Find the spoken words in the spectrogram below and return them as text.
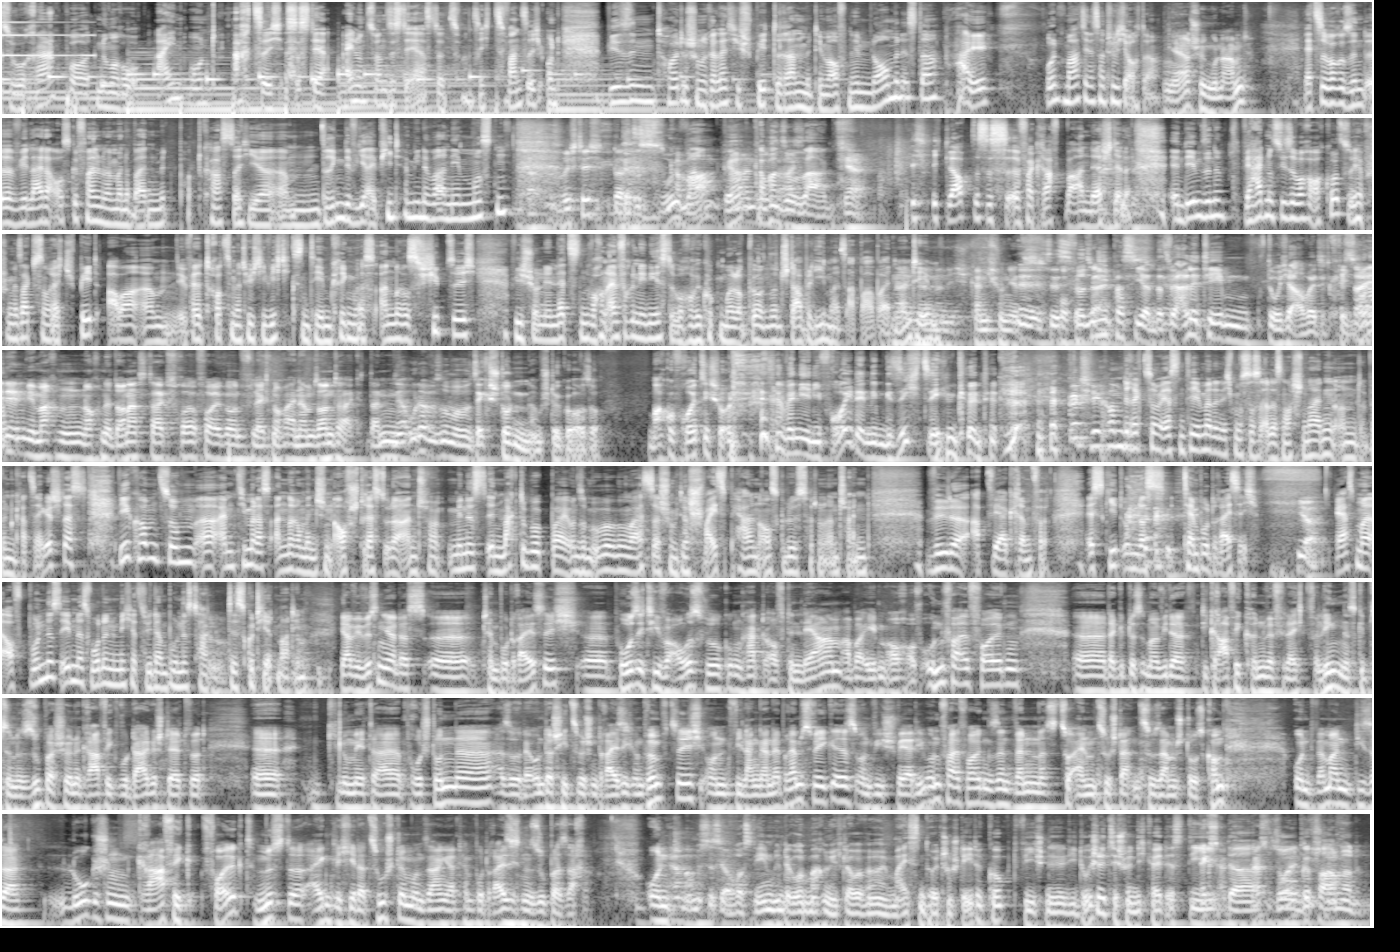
zu Radport Nummer 81. Es ist der 21.01.2020 und wir sind heute schon relativ spät dran mit dem Aufnehmen. Norman ist da. Hi. Und Martin ist natürlich auch da. Ja, schönen guten Abend. Letzte Woche sind äh, wir leider ausgefallen, weil meine beiden Mitpodcaster hier ähm, dringende VIP-Termine wahrnehmen mussten. Das ist richtig. Das, das ist wohl wahr. Ja, kann man so sagen. Ja. Ich, ich glaube, das ist äh, verkraftbar an der Stelle. In dem Sinne, wir halten uns diese Woche auch kurz. Ich habe schon gesagt, es ist noch recht spät, aber ähm, ihr werdet trotzdem natürlich die wichtigsten Themen kriegen. Was anderes schiebt sich, wie schon in den letzten Wochen, einfach in die nächste Woche. Wir gucken mal, ob wir unseren Stapel jemals abarbeiten Nein, an Themen. Nicht. Kann ich schon jetzt. Es wird nie passieren, dass wir alle Themen durchgearbeitet kriegen. Es sei denn, wir machen noch eine Donnerstagsfolge und vielleicht noch eine am Sonntag. Dann ja, oder so sechs Stunden am Stück oder so. Marco freut sich schon, wenn ihr die Freude in dem Gesicht sehen könntet. Gut, wir kommen direkt zum ersten Thema, denn ich muss das alles noch schneiden und bin gerade sehr gestresst. Wir kommen zum äh, einem Thema, das andere Menschen auch stresst oder zumindest in Magdeburg bei unserem Oberbürgermeister schon wieder Schweißperlen ausgelöst hat und anscheinend wilde Abwehrkrämpfe. Es geht um das Tempo 30. Ja. Erstmal auf Bundesebene, das wurde nämlich jetzt wieder im Bundestag genau. diskutiert, Martin. Ja, wir wissen ja, dass äh, Tempo 30 äh, positive Auswirkungen hat auf den Lärm, aber eben auch auch auf Unfallfolgen. Äh, da gibt es immer wieder, die Grafik können wir vielleicht verlinken. Es gibt so eine super schöne Grafik, wo dargestellt wird, äh, Kilometer pro Stunde, also der Unterschied zwischen 30 und 50 und wie lang dann der Bremsweg ist und wie schwer die Unfallfolgen sind, wenn es zu einem Zusammenstoß kommt. Und wenn man dieser logischen Grafik folgt, müsste eigentlich jeder zustimmen und sagen, ja, Tempo 30 ist eine super Sache. Und ja, man müsste es ja auch aus dem Hintergrund machen. Ich glaube, wenn man in den meisten deutschen Städte guckt, wie schnell die Durchschnittsgeschwindigkeit ist, die Exakt, da so gefahren wird.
